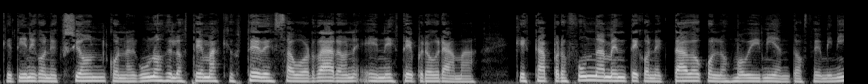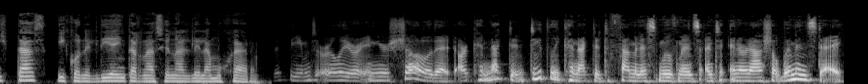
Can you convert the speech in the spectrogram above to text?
que tiene conexión con algunos de los temas que ustedes abordaron en este programa, que está profundamente conectado con los movimientos feministas y con el Día Internacional de la Mujer. Themes earlier in your show that are connected, deeply connected to feminist movements and to International Women's Day.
